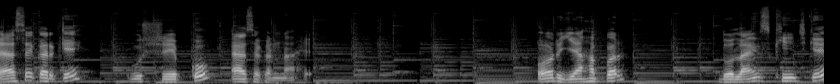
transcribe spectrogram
ऐसे करके उस शेप को ऐसे करना है। और यहाँ पर दो लाइंस खींच के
